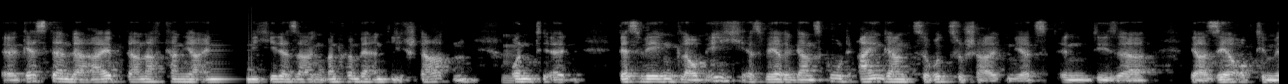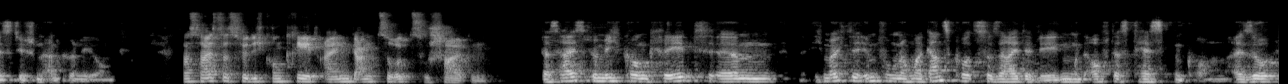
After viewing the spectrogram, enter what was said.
äh, gestern der Hype, danach kann ja eigentlich jeder sagen, wann können wir endlich starten? Mhm. Und äh, Deswegen glaube ich, es wäre ganz gut, Eingang zurückzuschalten jetzt in dieser ja, sehr optimistischen Ankündigung. Was heißt das für dich konkret, Eingang zurückzuschalten? Das heißt für mich konkret, ähm, ich möchte Impfung noch mal ganz kurz zur Seite legen und auf das Testen kommen. Also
